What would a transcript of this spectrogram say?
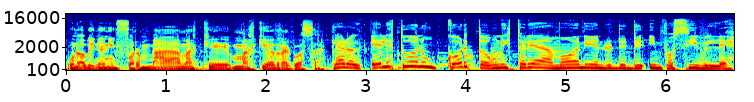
una opinión informada más que, más que otra cosa. Claro, él estuvo en un corto, una historia de amor imposible.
